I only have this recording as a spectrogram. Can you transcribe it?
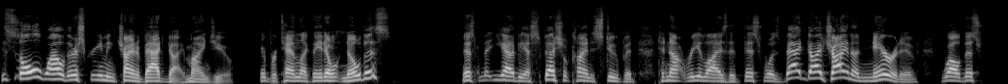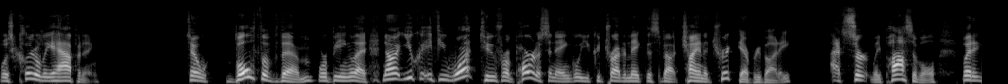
This is all while they're screaming China bad guy, mind you. They pretend like they don't know this. This you got to be a special kind of stupid to not realize that this was bad guy China narrative while this was clearly happening. So both of them were being led. Now, you could, if you want to, from a partisan angle, you could try to make this about China tricked everybody. That's certainly possible. But it,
